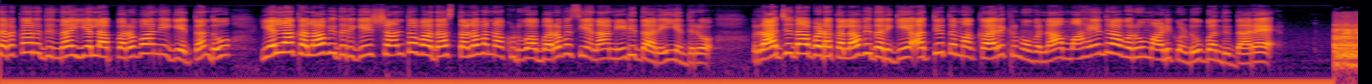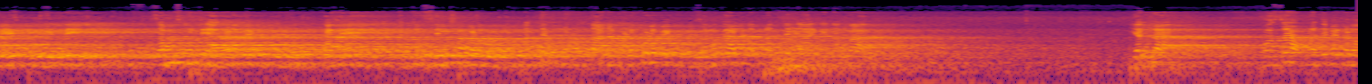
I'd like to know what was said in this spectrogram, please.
ಸರ್ಕಾರದಿಂದ ಎಲ್ಲ ಪರವಾನಿಗೆ ತಂದು ಎಲ್ಲ ಕಲಾವಿದರಿಗೆ ಶಾಂತವಾದ ಸ್ಥಳವನ್ನ ಕೊಡುವ ಭರವಸೆಯನ್ನ ನೀಡಿದ್ದಾರೆ ಎಂದರು. ರಾಜ್ಯದ ಬಡ ಕಲಾವಿದರಿಗೆ ಅತ್ಯುತ್ತಮ ಕಾರ್ಯಕ್ರಮವನ್ನ ಮಹೇಂದ್ರ ಅವರು ಮಾಡಿಕೊಂಡು ಬಂದಿದ್ದಾರೆ. ಅರಳಬೇಕು ಕಲೆ ಮತ್ತು ಶಿಲ್ಪಗಳು ಮತ್ತೆ ಪುನರುತ್ಥಾನ ಪಡ್ಕೊಳ್ಬೇಕು. ಸಮಕಾಲೀನ ಪ್ರಜ್ಞೆಯಾಗಿ ನಮ್ಮ ಎಲ್ಲ ಹೊಸ ಪ್ರತಿಭೆಗಳು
